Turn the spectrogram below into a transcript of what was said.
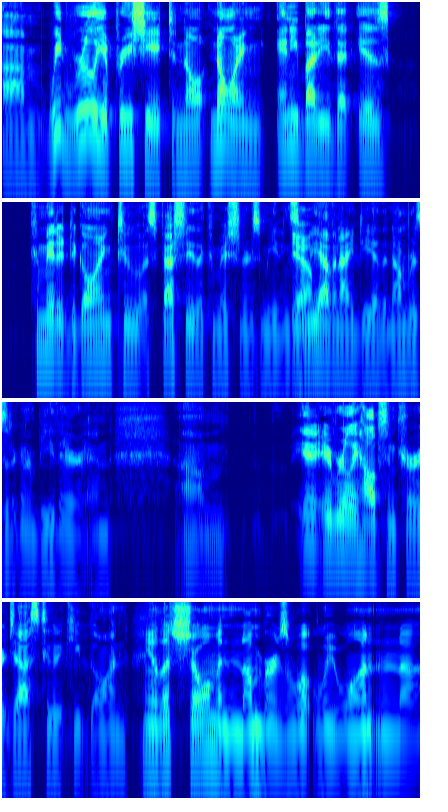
Um, we'd really appreciate to know knowing anybody that is committed to going to, especially the commissioners' meeting, so Yeah. we have an idea the numbers that are going to be there, and um, it, it really helps encourage us too to keep going. you know, let's show them in numbers what we want, and uh,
